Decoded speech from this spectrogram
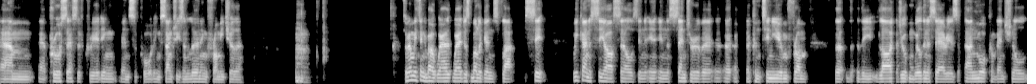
um, process of creating and supporting sanctuaries and learning from each other. So when we think about where, where does Mulligan's flat sit, we kind of see ourselves in, in, in the center of a, a, a continuum from the, the, the, large open wilderness areas and more conventional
